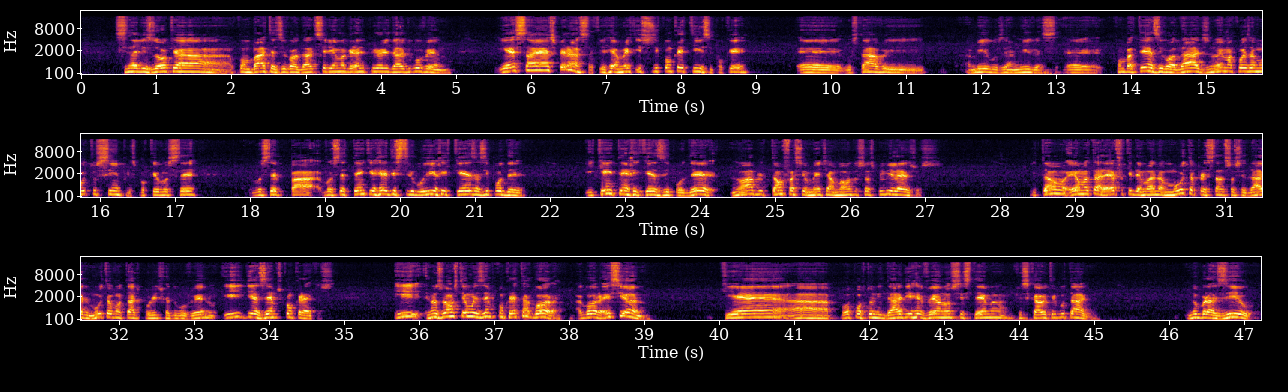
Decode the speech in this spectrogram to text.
sinalizou que a, o combate às desigualdades seria uma grande prioridade do governo. E essa é a esperança, que realmente isso se concretize, porque, é, Gustavo e amigos e amigas, é, combater as desigualdades não é uma coisa muito simples, porque você, você, você tem que redistribuir riquezas e poder. E quem tem riqueza e poder não abre tão facilmente a mão dos seus privilégios. Então, é uma tarefa que demanda muita pressão da sociedade, muita vontade política do governo e de exemplos concretos. E nós vamos ter um exemplo concreto agora, agora, esse ano, que é a oportunidade de rever o nosso sistema fiscal e tributário. No Brasil,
